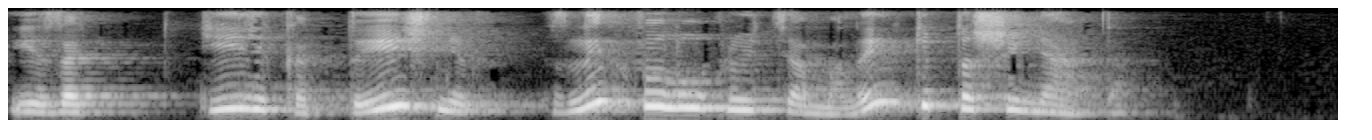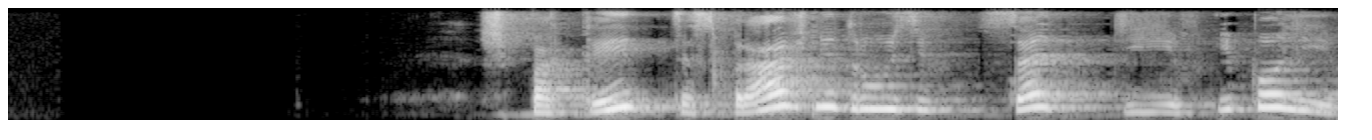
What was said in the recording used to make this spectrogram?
і за кілька тижнів з них вилуплюються маленькі пташенята. Шпаки це справжні друзі садів і полів,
